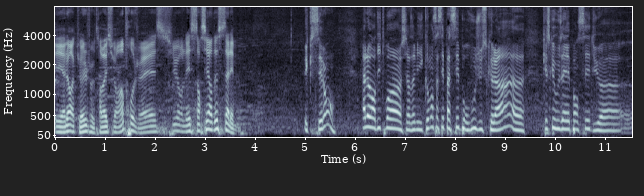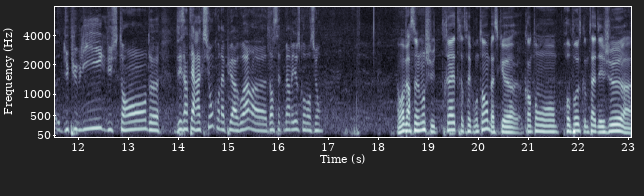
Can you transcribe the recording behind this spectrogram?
Et à l'heure actuelle, je travaille sur un projet sur les sorcières de Salem. Excellent. Alors, dites-moi, chers amis, comment ça s'est passé pour vous jusque-là Euh, Qu'est-ce que vous avez pensé du, euh, du public, du stand, euh, des interactions qu'on a pu avoir euh, dans cette merveilleuse convention? Alors Moi personnellement je suis très très très content parce que quand on propose comme ça des jeux euh,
